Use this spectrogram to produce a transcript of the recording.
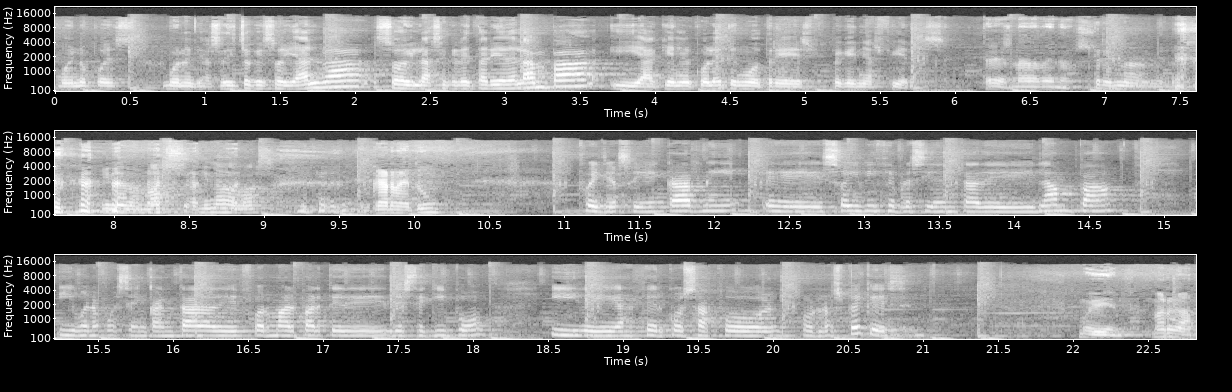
Bueno, pues bueno, ya os he dicho que soy Alba, soy la secretaria de AMPA y aquí en el cole tengo tres pequeñas fieras. Tres, nada menos. Tres, nada menos. Y nada más, y nada más. Encarne, tú. Pues yo soy Encarni, eh, soy vicepresidenta de LAMPA y bueno, pues encantada de formar parte de, este equipo y de hacer cosas por, por, los peques. Muy bien, Marga.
